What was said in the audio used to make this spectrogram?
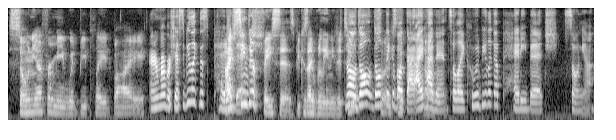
Sonya for me would be played by. And remember, she has to be like this petty. Bitch. I've seen their faces because I really needed to. No, don't don't So think about like- that. I oh. haven't. So like, who would be like a petty bitch? Sonya.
